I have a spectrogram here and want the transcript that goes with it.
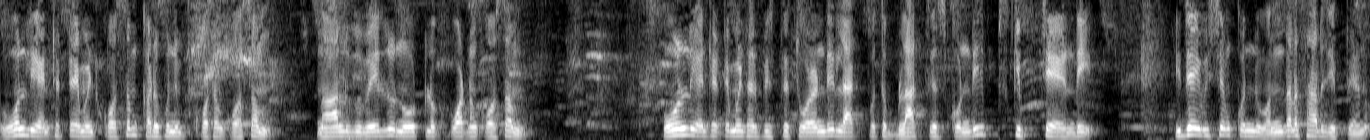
ఓన్లీ ఎంటర్టైన్మెంట్ కోసం కడుపు నింపుకోవటం కోసం నాలుగు వేలు నోట్లోకి పోవటం కోసం ఓన్లీ ఎంటర్టైన్మెంట్ అనిపిస్తే చూడండి లేకపోతే బ్లాక్ చేసుకోండి స్కిప్ చేయండి. ఇదే విషయం కొన్ని వందల సార్లు చెప్పాను.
